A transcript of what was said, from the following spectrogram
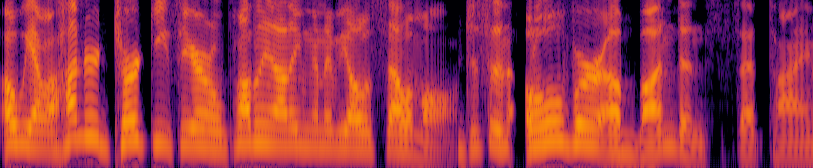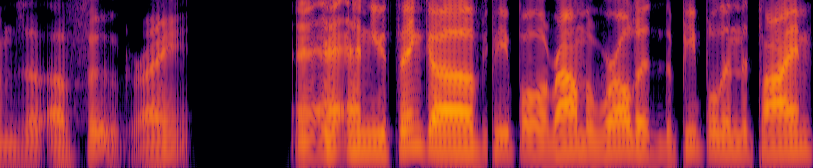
Oh, we have 100 turkeys here, and we're probably not even going to be able to sell them all. Just an overabundance at times of, of food, right? And, and, you think of people around the world, the people in the time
